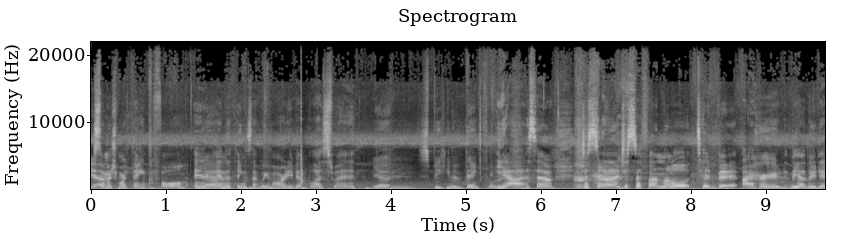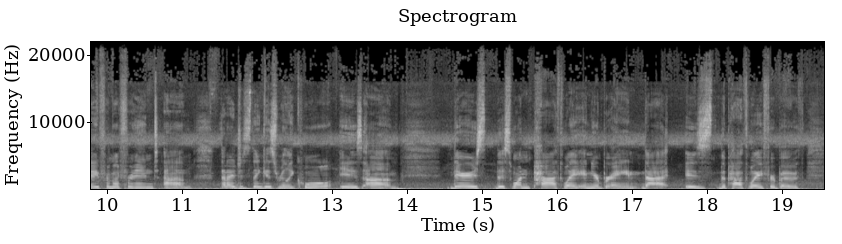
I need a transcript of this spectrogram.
yeah. so much more thankful in, yeah. in, the things that we've already been blessed with. Yeah. Speaking of thankfulness. Yeah. So just a, just a fun little tidbit I heard the other day from a friend um, that I just think is really cool is um, there's this one pathway in your brain that is the pathway for both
